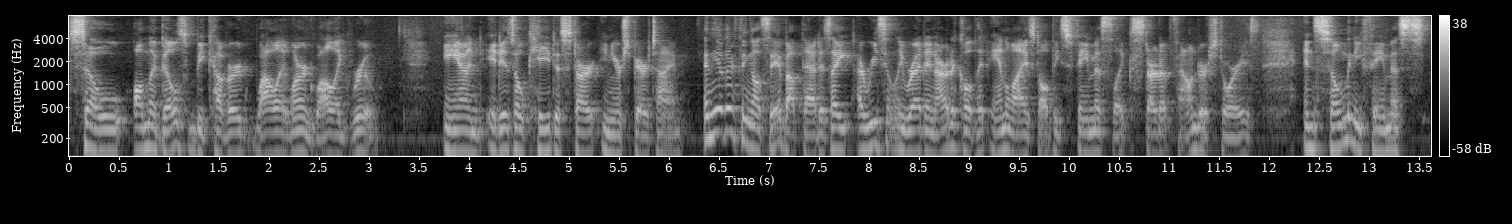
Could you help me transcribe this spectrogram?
so all my bills would be covered while I learned, while I grew and it is okay to start in your spare time. And the other thing I'll say about that is I, I recently read an article that analyzed all these famous like startup founder stories. And so many famous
